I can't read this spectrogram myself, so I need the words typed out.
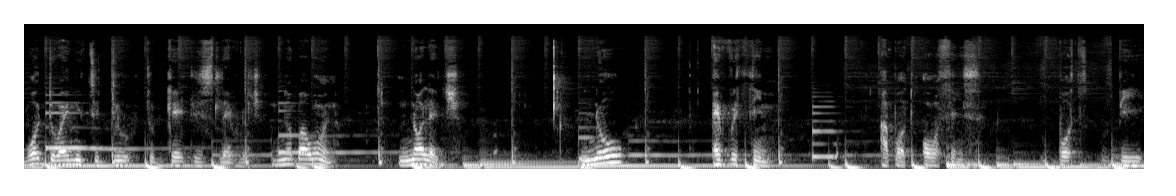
What do I need to do to get this leverage? Number one, knowledge. Know everything about all things, but be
